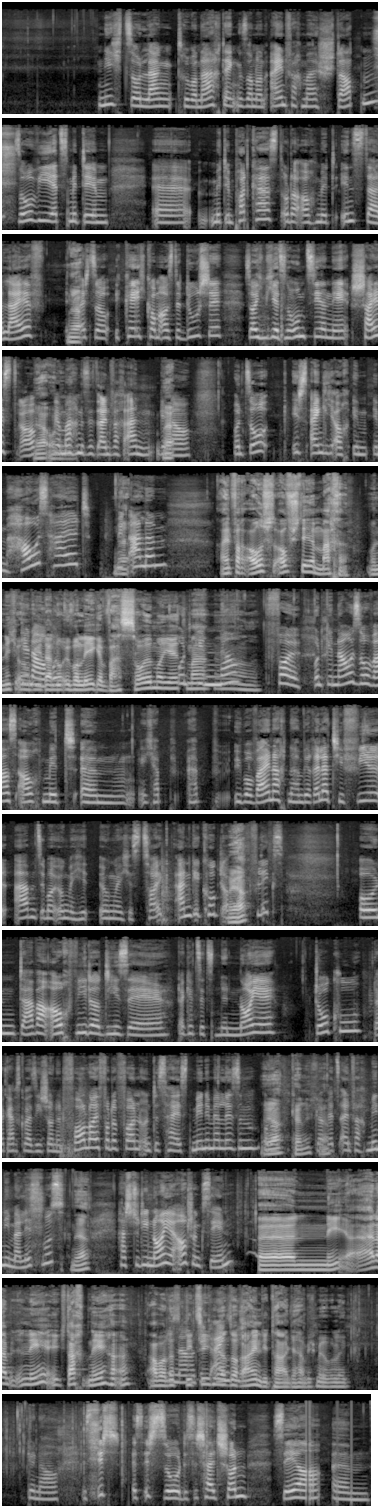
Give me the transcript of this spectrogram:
nicht so lang drüber nachdenken, sondern einfach mal starten, so wie jetzt mit dem äh, mit dem Podcast oder auch mit Insta Live. Ja. Weißt du, so, okay, ich komme aus der Dusche, soll ich mich jetzt nur umziehen? Nee, scheiß drauf. Ja, Wir machen es jetzt einfach an. Genau. Und so ist es eigentlich auch im, im Haushalt mit Ja. allem. Einfach aus, aufstehen, mache. Und nicht irgendwie Genau, dann nur und- überlege, was soll man jetzt Und machen? genau, voll. Und genau so war es auch mit, ähm, ich habe hab, über Weihnachten haben wir relativ viel abends immer irgendwelche, irgendwelches Zeug angeguckt auf Ja. Und da war auch wieder diese, da gibt es jetzt eine neue Doku, da gab es quasi schon einen Vorläufer davon und das heißt Minimalism. Ja, kenne ich ich. glaube Ja. jetzt einfach Minimalismus. ja. Hast du die neue auch schon gesehen? Äh, nee, äh, nee, ich dachte, nee, aber das, Genau, die ziehe ich mir so rein, die Tage, habe ich mir überlegt. Genau. Es ist, es ist so, das ist halt schon sehr ähm,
